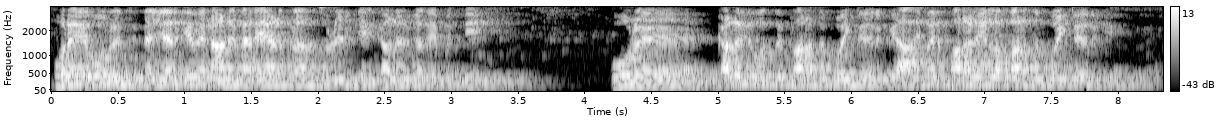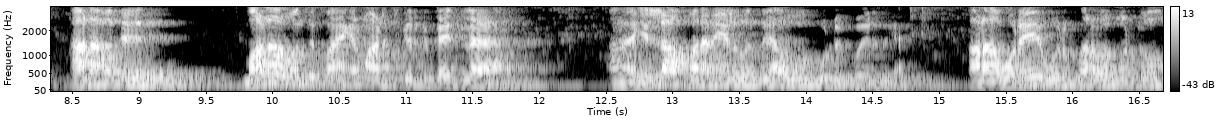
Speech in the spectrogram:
ஒரே ஒரு சின்ன ஏற்கனவே நான் நிறைய இடத்துல அதை சொல்லியிருக்கேன் கழுகு கதையை பற்றி ஒரு கழுகு வந்து பறந்து போயிட்டே இருக்குது அதேமாதிரி பறவைகள்லாம் பறவையெல்லாம் பறந்து போயிட்டே இருக்குது ஆனால் வந்து மழை வந்து பயங்கரமாக அடிச்சுக்கிறதுக்கு டயத்தில் அந்த எல்லா பறவைகளும் வந்து அவங்க கூட்டுக்கு போயிடுதுங்க ஆனால் ஒரே ஒரு பறவை மட்டும்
